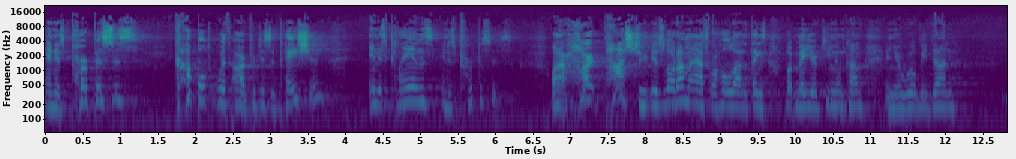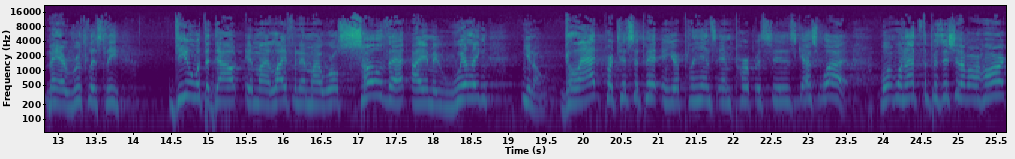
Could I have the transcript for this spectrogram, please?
and his purposes, coupled with our participation in his plans and his purposes, when our heart posture is, Lord, I'm going to ask for a whole lot of things, but may your kingdom come and your will be done. May I ruthlessly deal with the doubt in my life and in my world so that I am a willing, you know, glad participant in your plans and purposes. Guess what? When, when that's the position of our heart,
